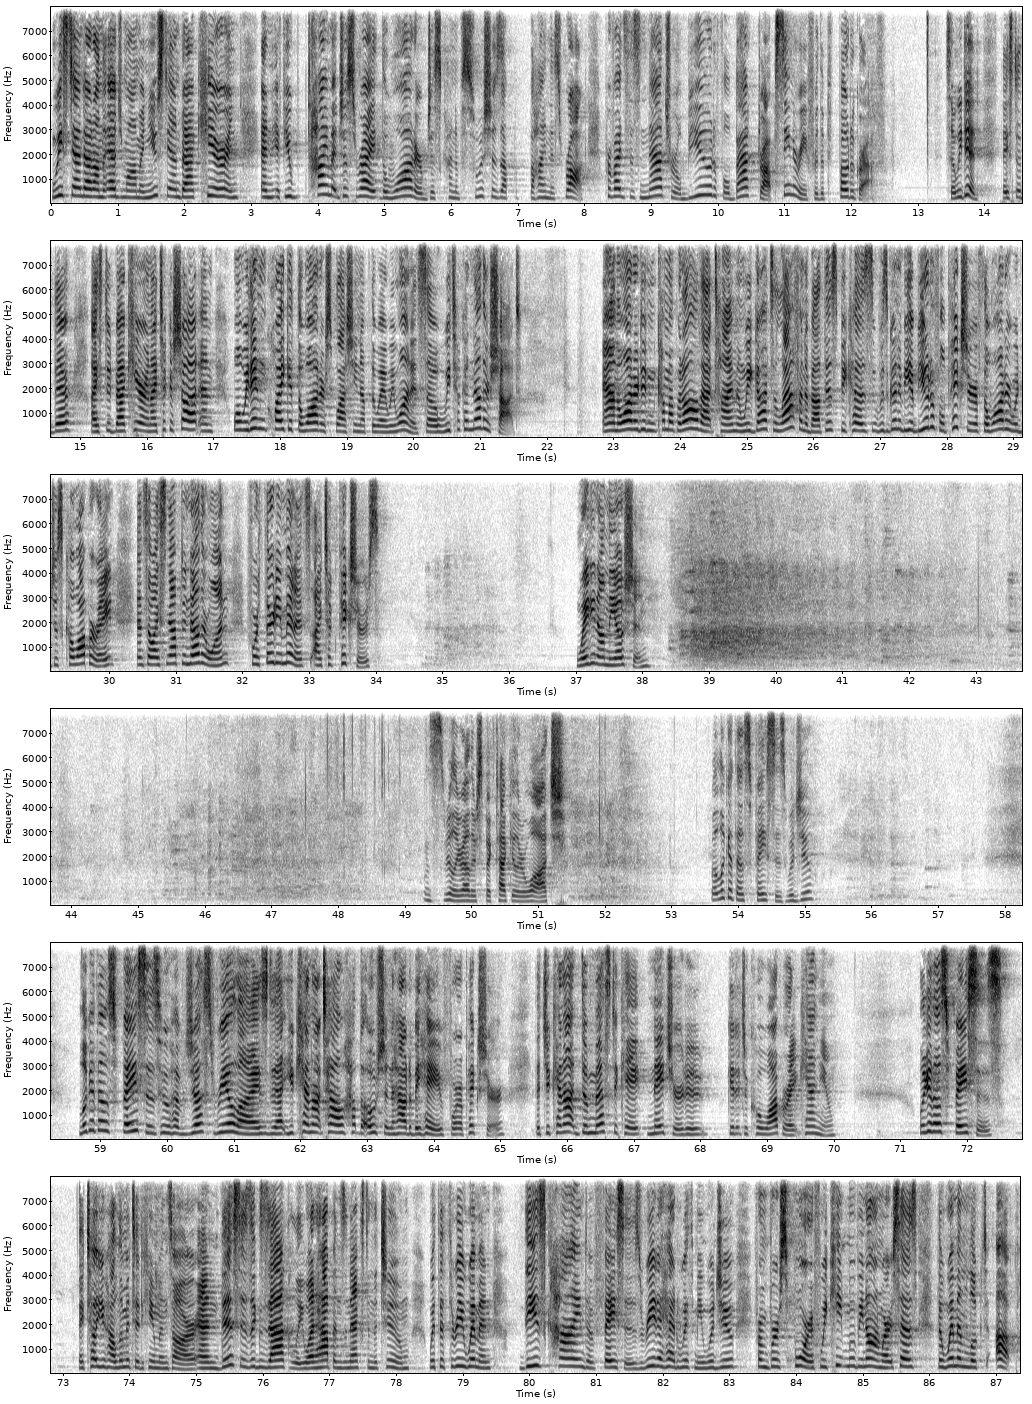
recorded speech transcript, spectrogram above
We stand out on the edge, Mom, and you stand back here, and, and if you time it just right, the water just kind of swishes up behind this rock, provides this natural, beautiful backdrop scenery for the photograph. So we did. They stood there, I stood back here, and I took a shot, and well, we didn't quite get the water splashing up the way we wanted, so we took another shot. And the water didn't come up at all that time, and we got to laughing about this because it was going to be a beautiful picture if the water would just cooperate. And so I snapped another one. For 30 minutes, I took pictures waiting on the ocean. it was really rather spectacular watch. But look at those faces, would you? Look at those faces who have just realized that you cannot tell the ocean how to behave for a picture that you cannot domesticate nature to get it to cooperate, can you? Look at those faces. They tell you how limited humans are. And this is exactly what happens next in the tomb with the three women. These kind of faces. Read ahead with me, would you? From verse 4, if we keep moving on, where it says, The women looked up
